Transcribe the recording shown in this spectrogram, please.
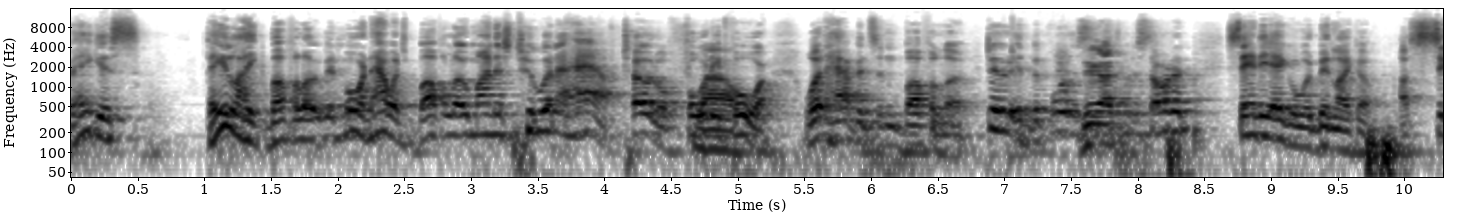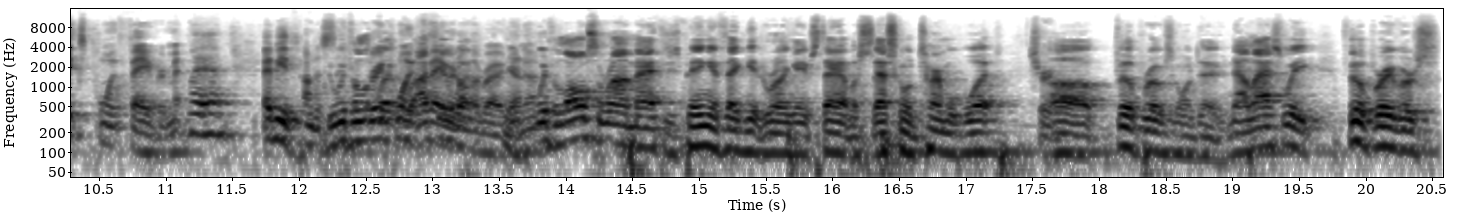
Vegas, they like Buffalo even more. Now it's Buffalo minus two and a half total, 44. What happens in Buffalo? Dude, before the I- season would have started, San Diego would have been like a, a six point favorite. Man, maybe I'm just With the, three point I tell you favorite on the road, you know? With the loss of Ryan Mathews, depending if they can get the run game established, that's going to determine what uh, Philip Rivers is going to do. Now, last week, Philip Rivers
